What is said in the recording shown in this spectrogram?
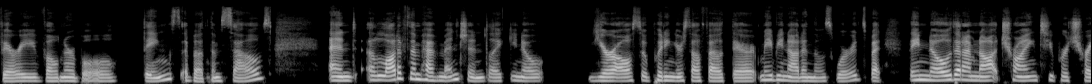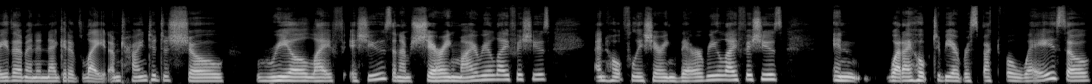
very vulnerable things about themselves and a lot of them have mentioned like you know you're also putting yourself out there, maybe not in those words, but they know that I'm not trying to portray them in a negative light. I'm trying to just show real life issues and I'm sharing my real life issues and hopefully sharing their real life issues in what I hope to be a respectful way. So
